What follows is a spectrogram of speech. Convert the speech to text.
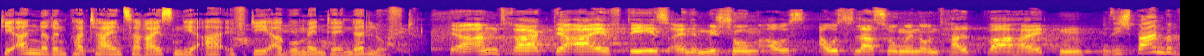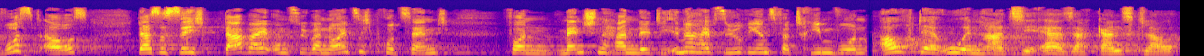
Die anderen Parteien zerreißen die AfD-Argumente in der Luft. Der Antrag der AfD ist eine Mischung aus Auslassungen und Halbwahrheiten. Sie sparen bewusst aus, dass es sich dabei um zu über 90 Prozent von Menschen handelt, die innerhalb Syriens vertrieben wurden. Auch der UNHCR sagt ganz klar,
